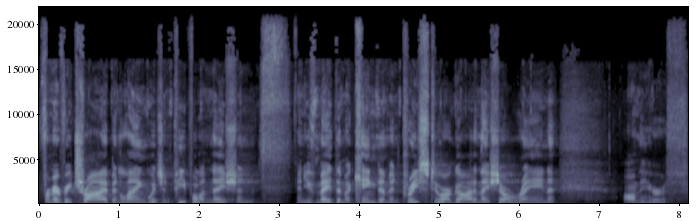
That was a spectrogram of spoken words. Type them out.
from every tribe and language and people and nation. And you've made them a kingdom and priests to our God, and they shall reign on the earth.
